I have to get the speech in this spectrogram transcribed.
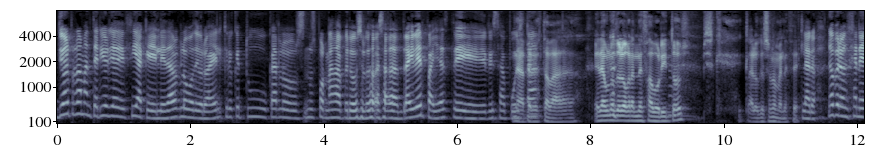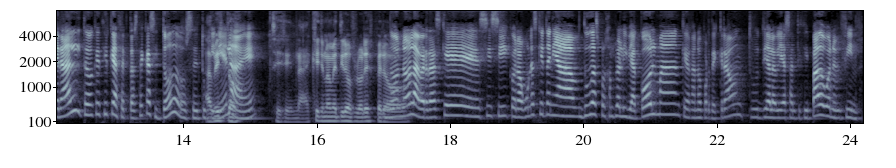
Yo en el programa anterior ya decía que le daba el globo de oro a él. Creo que tú, Carlos, no es por nada, pero se lo dabas a Dan Driver, fallaste en esa apuesta. Nah, pero estaba. Era uno de los grandes favoritos. Es que, claro que eso no merece. Claro. No, pero en general tengo que decir que acertaste casi todos de tu ¿Has quiniela, visto? ¿eh? Sí, sí, nah, es que yo no me tiro flores, pero. No, no, la verdad es que sí, sí. Con algunas que yo tenía dudas, por ejemplo, Olivia Colman, que ganó por The Crown, tú ya lo habías anticipado. Bueno, en fin,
